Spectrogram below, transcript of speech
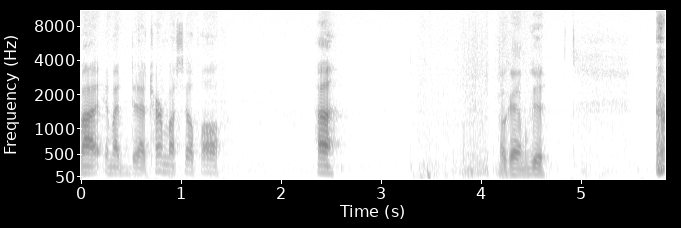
I, am I, did I turn myself off? Huh? Okay, I'm good.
